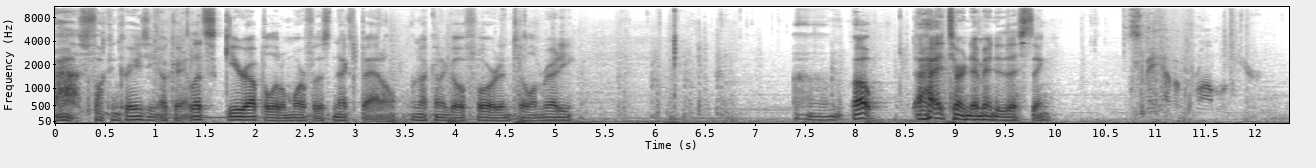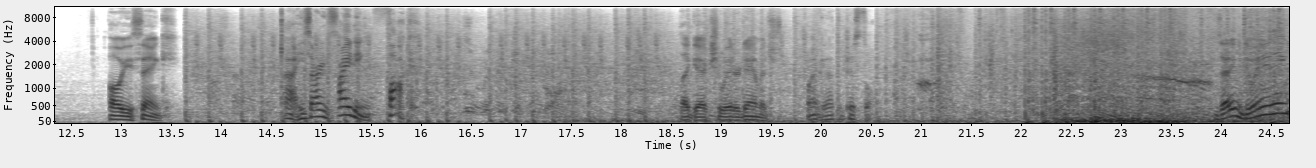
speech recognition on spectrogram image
Ah, it's fucking crazy. Okay, let's gear up a little more for this next battle. I'm not going to go forward until I'm ready. Um, oh, I turned him into this thing. May have a problem here. Oh, you think? Ah, he's already fighting. Fuck. Leg actuator damage. On, get out the pistol. Does that even do anything?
